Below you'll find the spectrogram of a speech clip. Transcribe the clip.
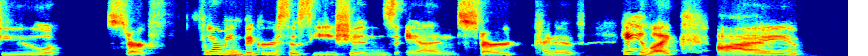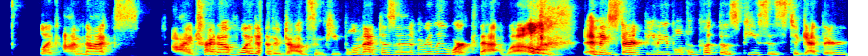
to start forming bigger associations and start kind of hey like i like i'm not i try to avoid other dogs and people and that doesn't really work that well and they start being able to put those pieces together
